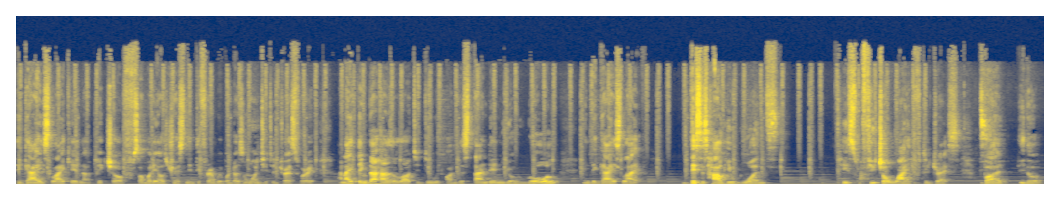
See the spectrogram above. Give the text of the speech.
the guy is liking a picture of somebody else dressed in a different way but doesn't want you to dress for it. And I think that has a lot to do with understanding your role in the guy's life. This is how he wants his future wife to dress but you know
